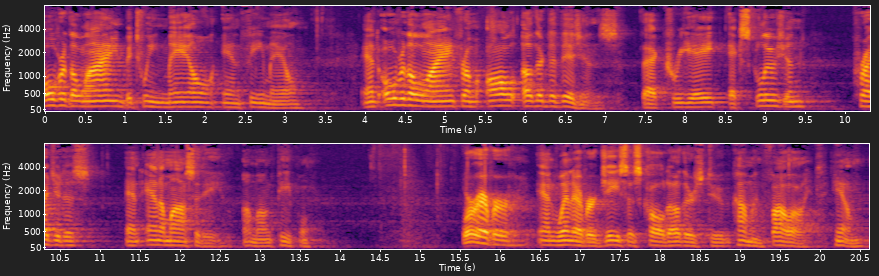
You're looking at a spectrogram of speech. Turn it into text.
over the line between male and female and over the line from all other divisions that create exclusion, prejudice, and animosity among people. Wherever and whenever Jesus called others to come and follow him,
